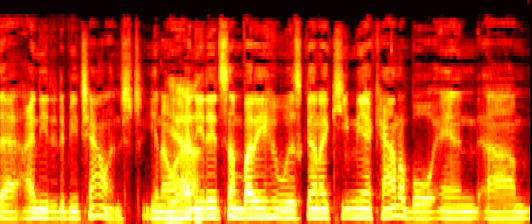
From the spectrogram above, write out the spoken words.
that I needed to be challenged. You know, Yeah. I needed somebody who was going to keep me accountable and um,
